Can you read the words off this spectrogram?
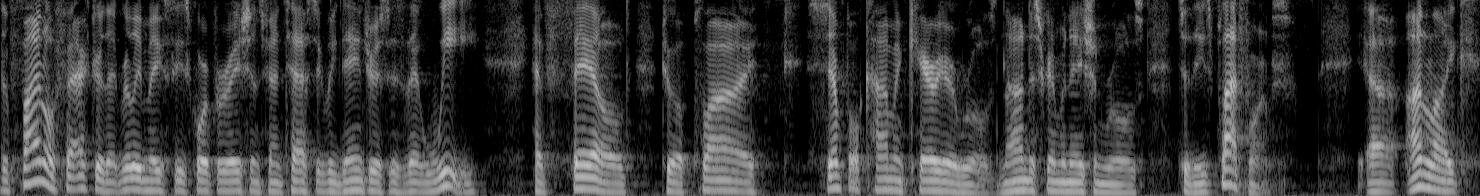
the final factor that really makes these corporations fantastically dangerous is that we have failed to apply simple common carrier rules, non discrimination rules to these platforms. Uh, unlike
